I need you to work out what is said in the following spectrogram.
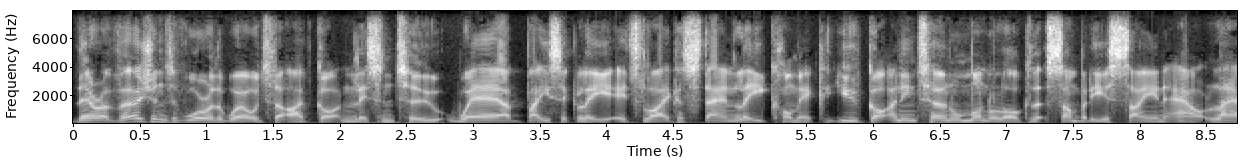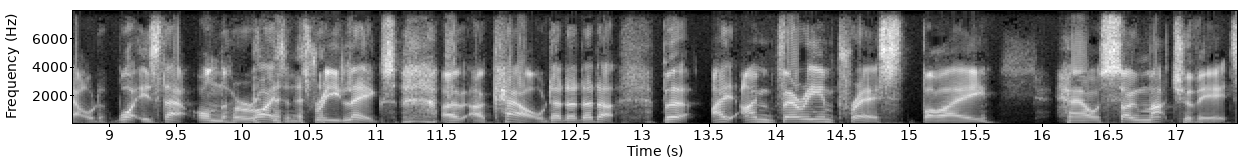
there are versions of War of the Worlds that I've got and listened to where basically it's like a Stan Lee comic. You've got an internal monologue that somebody is saying out loud. What is that on the horizon? Three legs, a, a, cow, da da da da. But I, I'm very impressed by how so much of it,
